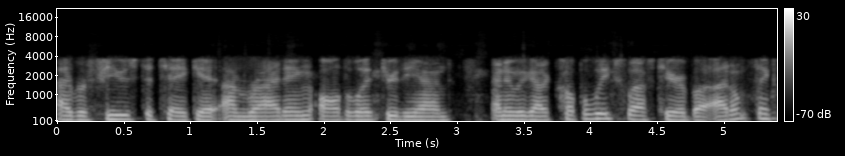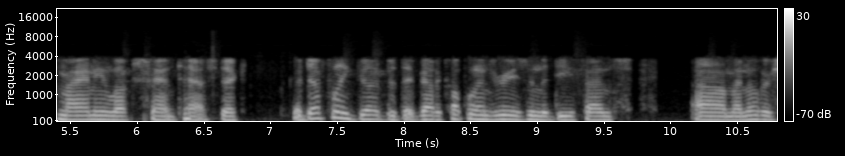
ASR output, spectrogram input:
I refuse to take it. I'm riding all the way through the end. I know we got a couple weeks left here, but I don't think Miami looks fantastic they're definitely good, but they've got a couple injuries in the defense. Um, I know their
